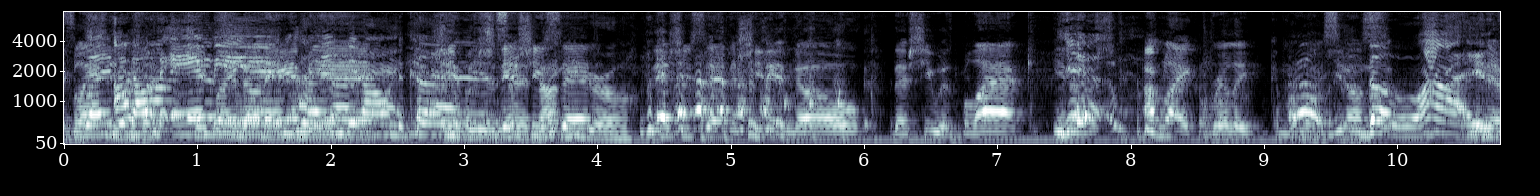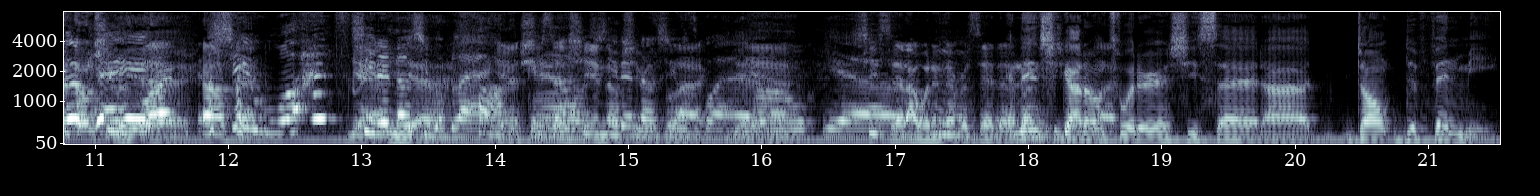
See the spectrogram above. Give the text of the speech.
She blamed, blamed it it on on the the- she blamed it on the Ambien. Ambien. Blamed it on the She, cousin. Then she "Not me, said, girl." then she said that she didn't know that she was black. You know, Yeah. she- I'm like, really? Come on, bro. you don't The know. lies. You didn't know she was black. Uh, She okay. what? She didn't know she was black. Yeah, she said she didn't know she, was, black. Yeah. Yeah. She said I would have never said that. And then she got on. Twitter and she said, uh, "Don't defend me."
